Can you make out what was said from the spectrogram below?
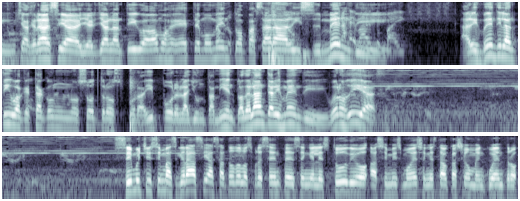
Muchas gracias, Yerjan La Antigua. Vamos en este momento a pasar a Arismendi. Arismendi La Antigua que está con nosotros por ahí, por el ayuntamiento. Adelante, Arismendi. Buenos días. Sí, muchísimas gracias a todos los presentes en el estudio. Asimismo es, en esta ocasión me encuentro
